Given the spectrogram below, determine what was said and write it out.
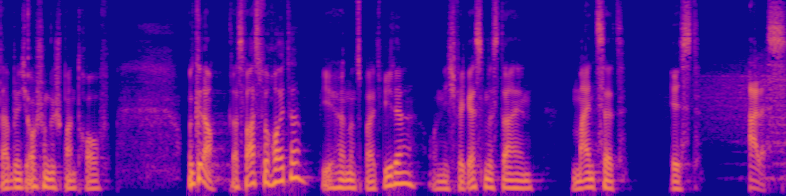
Da bin ich auch schon gespannt drauf. Und genau, das war's für heute. Wir hören uns bald wieder und nicht vergessen bis dahin, Mindset ist alles.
